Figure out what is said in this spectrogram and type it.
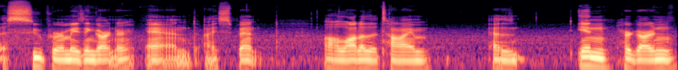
a super amazing gardener and I spent a lot of the time as in her garden,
